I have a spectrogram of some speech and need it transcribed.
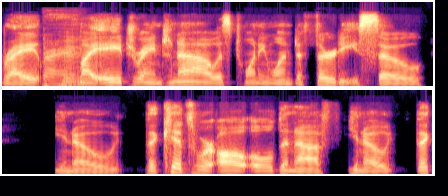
right Right. my age range now is 21 to 30 so you know the kids were all old enough you know the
